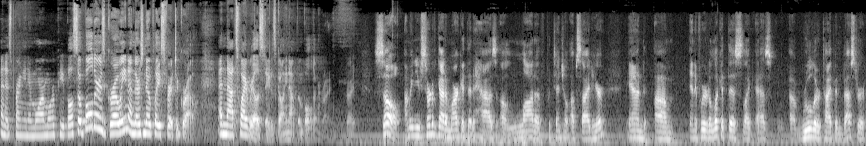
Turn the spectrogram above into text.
and is bringing in more and more people. So Boulder is growing, and there's no place for it to grow, and that's why real estate is going up in Boulder. Right, right. So, I mean, you've sort of got a market that has a lot of potential upside here, and um, and if we were to look at this like as a Rule One type investor,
